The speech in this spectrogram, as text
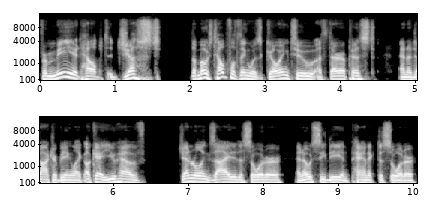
for me, it helped just the most helpful thing was going to a therapist and a doctor being like, okay, you have general anxiety disorder and OCD and panic disorder.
